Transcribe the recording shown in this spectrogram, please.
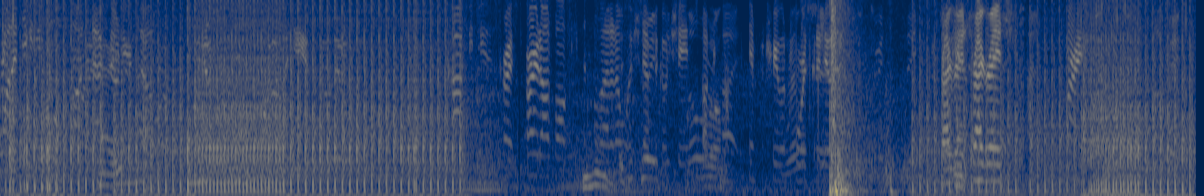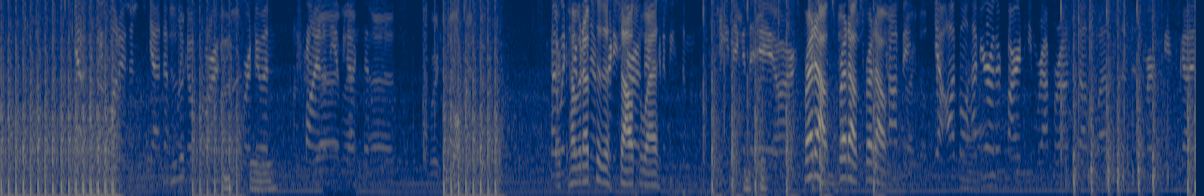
Ron, I think you need to hold contact down to yourself. Copy, Jesus Christ. Alright, oddball, keep this alive. I don't want you to have to go chase fucking infantry when four's gonna do it. Frag range, frag range. Alright. Yeah, if you want to, yeah, definitely go for it. We're doing fine on the objective. By They're coming up to the pretty sure southwest. gonna be some seething in the AR. Spread out, spread out, spread out. Copy. Yeah, Oddball, have your other fire team wrap around southwest and murk these guys.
